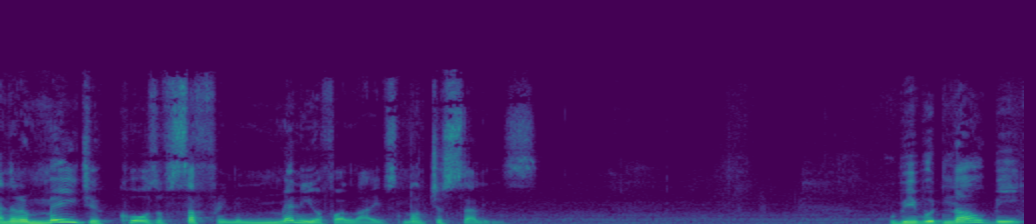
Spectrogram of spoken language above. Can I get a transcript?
and are a major cause of suffering in many of our lives, not just Sally's. We would now be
